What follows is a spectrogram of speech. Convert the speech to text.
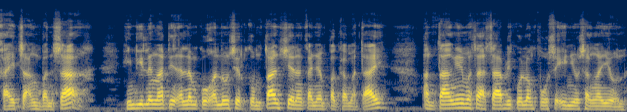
kahit sa ang bansa. Hindi lang natin alam kung anong sirkumtansya ng kanyang pagkamatay. Ang tanging masasabi ko lang po sa inyo sa ngayon,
